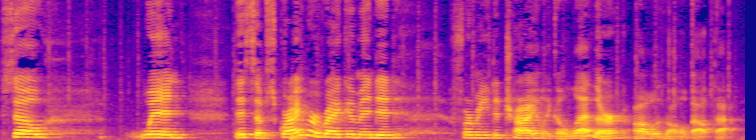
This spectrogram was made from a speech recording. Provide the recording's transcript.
So when the subscriber recommended for me to try like a leather I was all about that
